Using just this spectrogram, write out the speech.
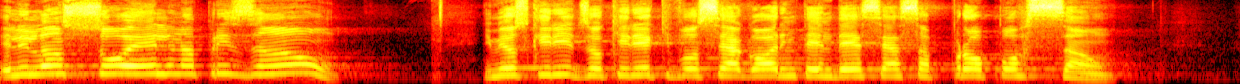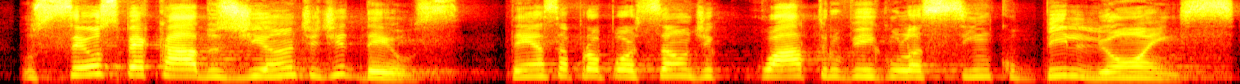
ele lançou ele na prisão. E meus queridos, eu queria que você agora entendesse essa proporção. Os seus pecados diante de Deus tem essa proporção de 4,5 bilhões.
